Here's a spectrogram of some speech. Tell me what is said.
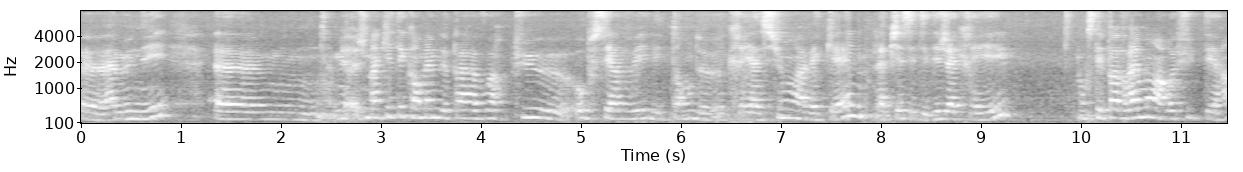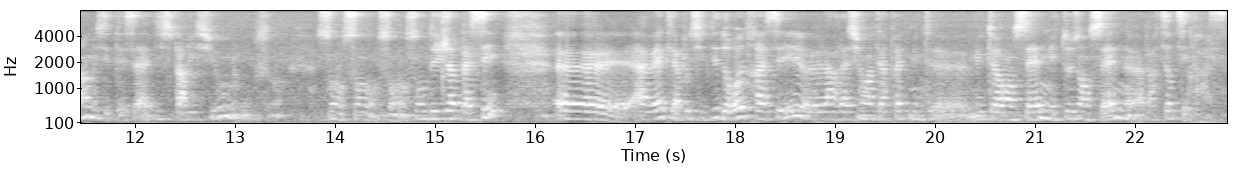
à mener. mais je m'inquiétais quand même de ne pas avoir pu observer les temps de création avec elle. La pièce était déjà créée, donc c'était pas vraiment un refus de terrain, mais c'était sa disparition sont, déjà passés, euh, avec la possibilité de retracer euh, la relation interprète-metteur en scène, metteuse en scène, à partir de ces traces.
